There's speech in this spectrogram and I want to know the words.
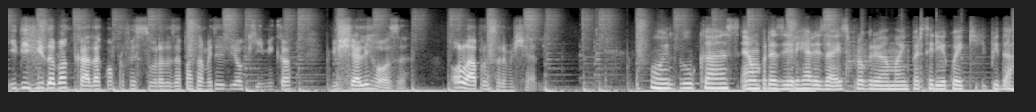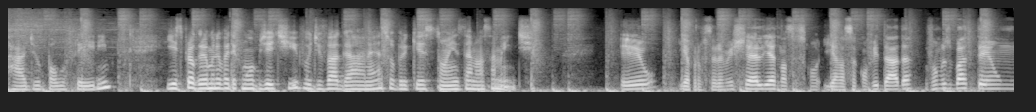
e divido a bancada com a professora do Departamento de Bioquímica, Michele Rosa. Olá, professora Michele. Oi, Lucas. É um prazer realizar esse programa em parceria com a equipe da Rádio Paulo Freire. E esse programa ele vai ter como objetivo divagar né, sobre questões da nossa mente. Eu e a professora Michelle e a, nossa, e a nossa convidada vamos bater um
